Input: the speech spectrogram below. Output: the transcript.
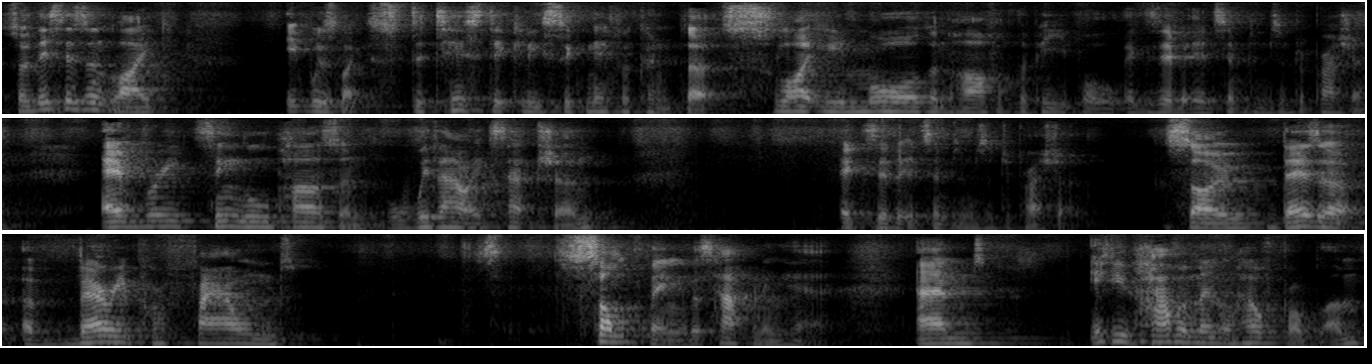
So this isn't like it was like statistically significant that slightly more than half of the people exhibited symptoms of depression. Every single person, without exception, exhibited symptoms of depression. So there's a, a very profound something that's happening here. And if you have a mental health problem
